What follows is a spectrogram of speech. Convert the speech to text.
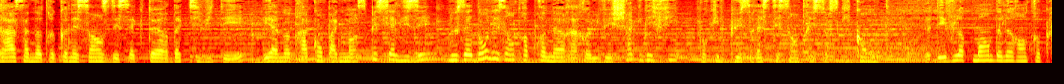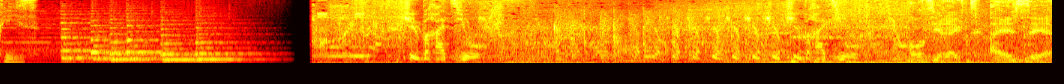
Grâce à notre connaissance des secteurs d'activité et à notre accompagnement spécialisé, nous aidons les entrepreneurs à relever chaque défi pour qu'ils puissent rester centrés sur ce qui compte, le développement de leur entreprise. Cube Radio. Cube Radio. En direct à LCN.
